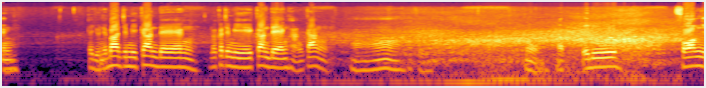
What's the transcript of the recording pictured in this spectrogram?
งครับผมแต่อยู่ในบ้านจะมีก้านแดง แล้วก็จะมีก้านแดงหางกั้งอ๋อครับผมโอ้ครับไปดูฟอร์มใ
